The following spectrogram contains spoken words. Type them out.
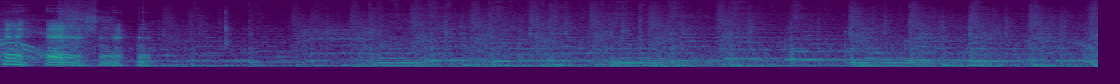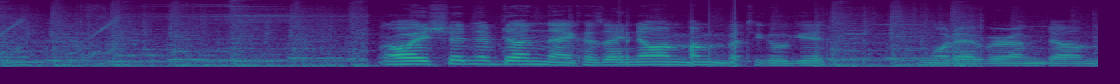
oh, I shouldn't have done that because I know I'm about to go get whatever. I'm dumb.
